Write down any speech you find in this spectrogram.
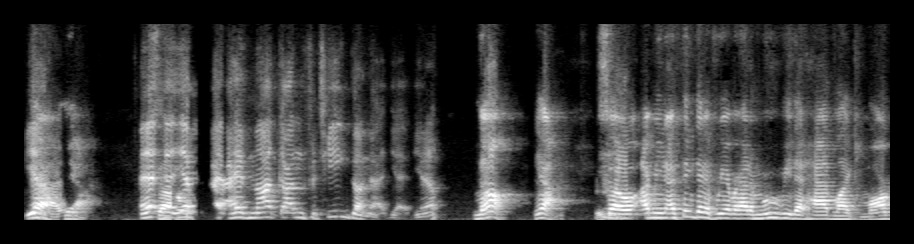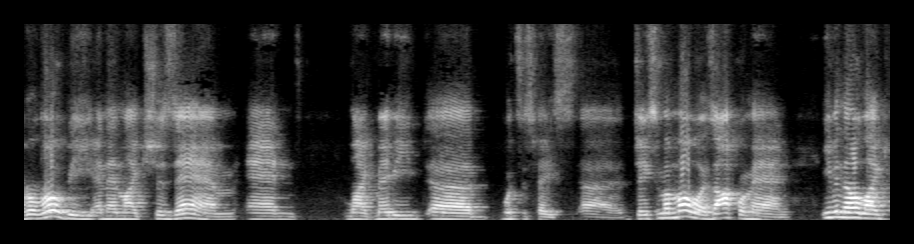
Yeah, yeah. And so, yeah, I have not gotten fatigued on that yet. You know. No. Yeah. So I mean, I think that if we ever had a movie that had like Margot Robbie and then like Shazam and like maybe uh, what's his face, uh, Jason Momoa is Aquaman. Even though like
